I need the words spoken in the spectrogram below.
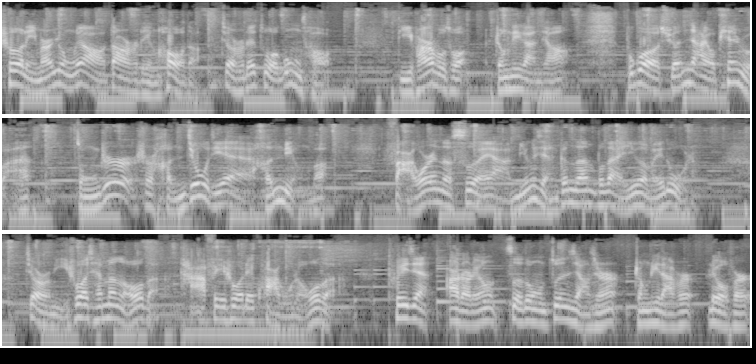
车里面用料倒是挺厚的，就是这做工糙。底盘不错，整体感强，不过悬架又偏软。总之是很纠结，很拧巴。法国人的思维啊，明显跟咱不在一个维度上。就是你说前门楼子，他非说这胯骨轴子。推荐二点零自动尊享型，整体打分六分。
